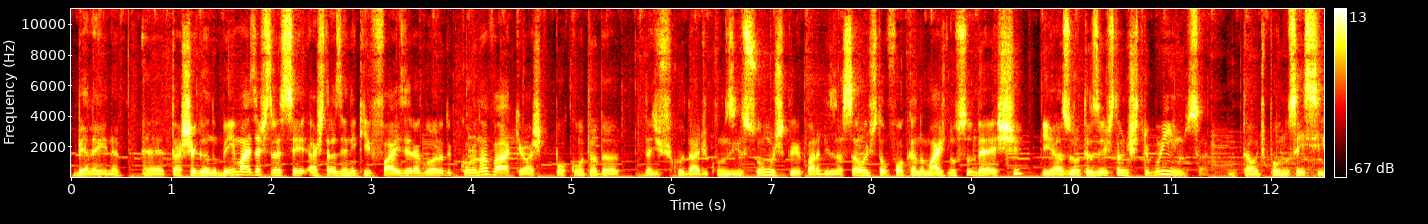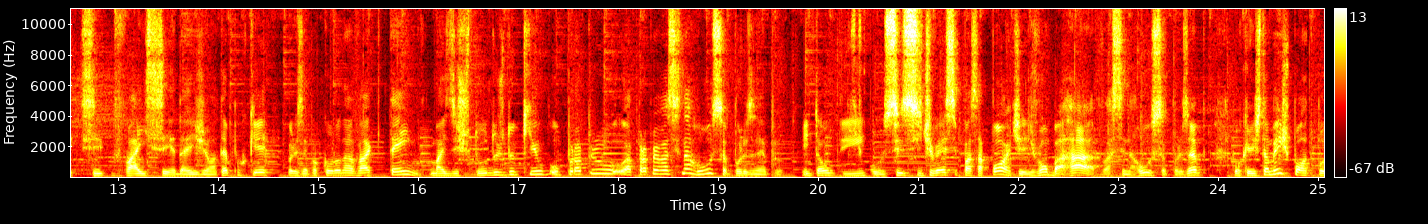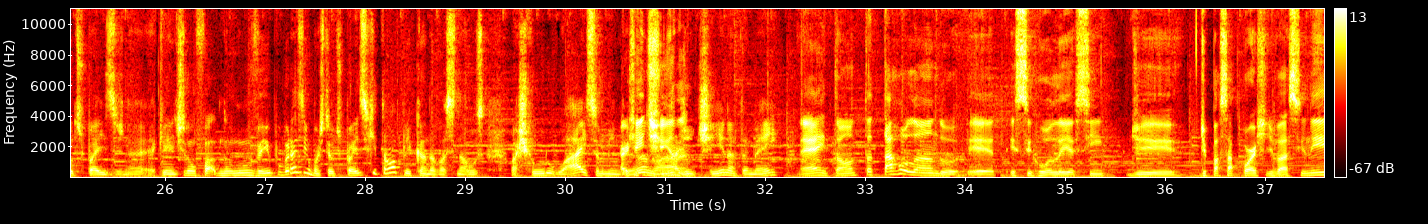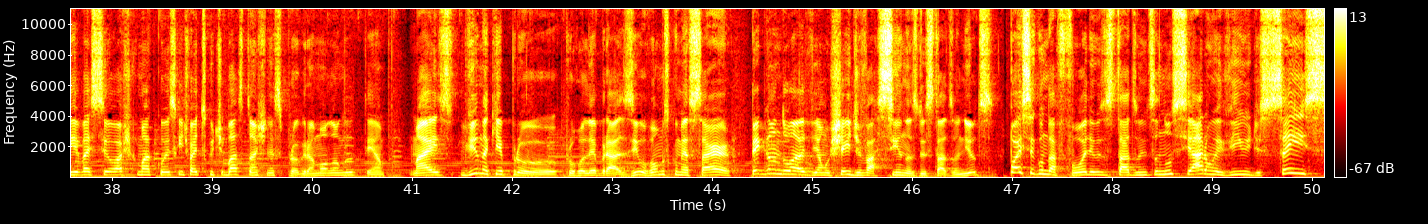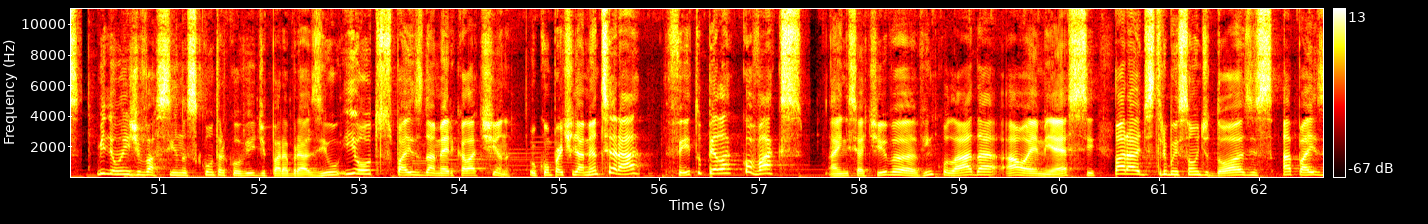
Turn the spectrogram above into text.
Belém, né? É, tá chegando bem mais AstraZeneca e Pfizer agora do que Coronavac. Eu acho que por conta da, da dificuldade com os insumos, que teve paralisação, eles estão focando mais no Sudeste e as outras eles estão distribuindo, sabe? Então, tipo, eu não sei se, se vai ser da região. Até porque, por exemplo, a Coronavac tem mais estudos do que o, o próprio, a própria vacina russa, por exemplo. Então, tipo, se, se tivesse passaporte, eles vão barrar a vacina russa, por exemplo, porque eles também exportam para outros países, né? É que a gente não, não, não veio pro Brasil, mas tem outros países que estão aplicando a vacina russa. Eu acho que o Uruguai Uruguai, se não me engano. Argentina. Argentina também. É, então tá, tá rolando é, esse rolê, assim, de, de passaporte de vacina e vai ser, eu acho que uma coisa que a gente vai discutir bastante nesse programa ao longo do tempo. Mas, vindo aqui pro, pro rolê Brasil, vamos começar pegando um avião cheio de vacinas dos Estados Unidos. Após segunda folha, os Estados Unidos anunciaram o envio de 6 milhões de vacinas contra a Covid para Brasil e outros países da América Latina. O compartilhamento será feito pela COVAX, a iniciativa vinculada à OMS para a distribuição de doses a países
